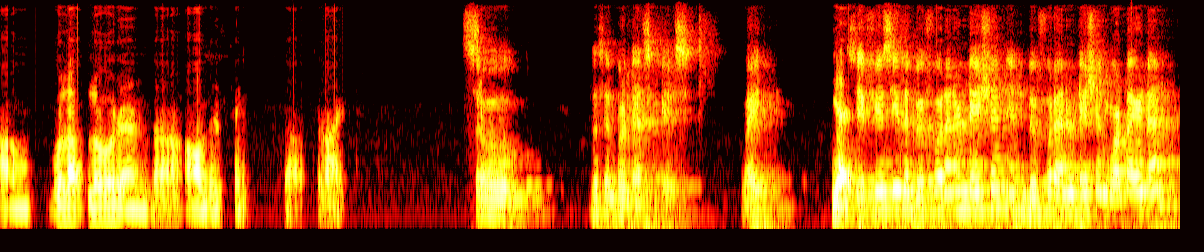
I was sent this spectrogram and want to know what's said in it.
um, we'll upload and uh, all these things uh, tonight. So the simple test case, right? Yes. So if you see the before annotation, in before annotation, what I done,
